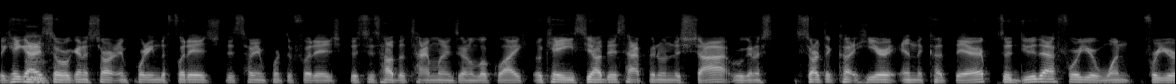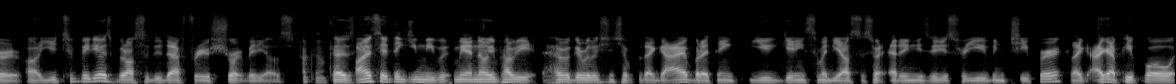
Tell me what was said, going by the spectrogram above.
Like, hey hmm. guys, so we're gonna start importing the footage. This is how you import the footage. This is how the timeline's gonna look like. Okay, you see how this happened on the shot. We're gonna start the cut here and the cut there. So do that for your one for your uh, YouTube videos, but also do that for your short videos. Okay. Because honestly, I think you me, I mean, I know you probably have a good relationship with that guy, but I think you getting somebody else to start editing these videos for you even cheaper. Like I got people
